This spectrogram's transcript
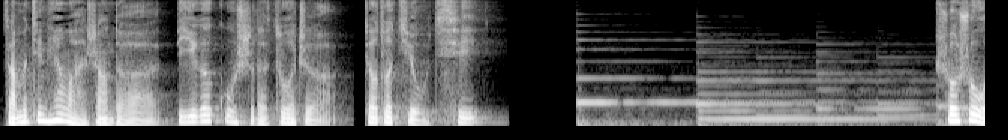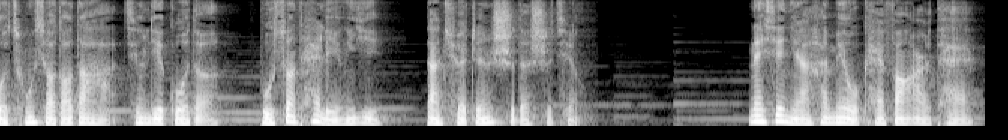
咱们今天晚上的第一个故事的作者叫做九七，说说我从小到大经历过的不算太灵异，但却真实的事情。那些年还没有开放二胎，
